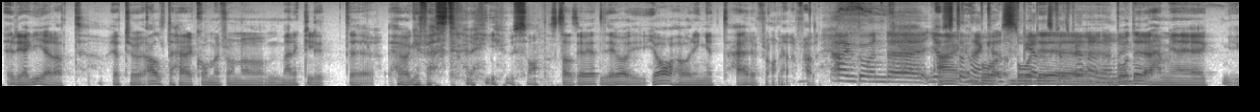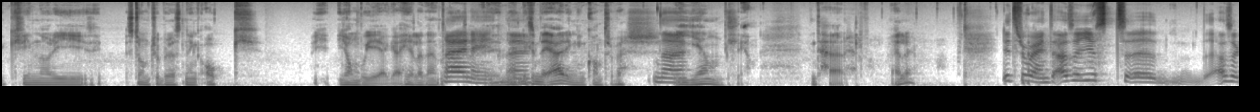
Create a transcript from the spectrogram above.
reagerat. Jag tror allt det här kommer från något märkligt högerfäste i USA någonstans. Jag, vet, jag, jag hör inget härifrån i alla fall. Angående just den här bo, skådespelaren eller? både det här med kvinnor i stormtrooper-röstning och John Boyega, hela den. Nej, nej, det, nej. Liksom, det är ingen kontrovers Nej. egentligen. Inte här i alla fall. Eller? Det tror jag inte. Alltså just eh, alltså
